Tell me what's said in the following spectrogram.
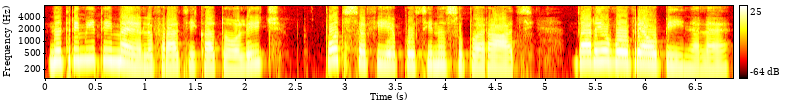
ne trimit e-mail frații catolici, pot să fie puțin supărați, dar eu vă vreau binele.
